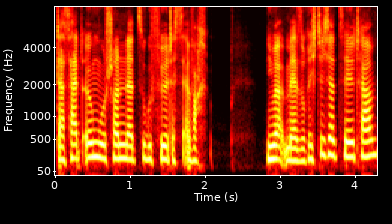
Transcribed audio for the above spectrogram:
das hat irgendwo schon dazu geführt, dass ich einfach niemand mehr so richtig erzählt habe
